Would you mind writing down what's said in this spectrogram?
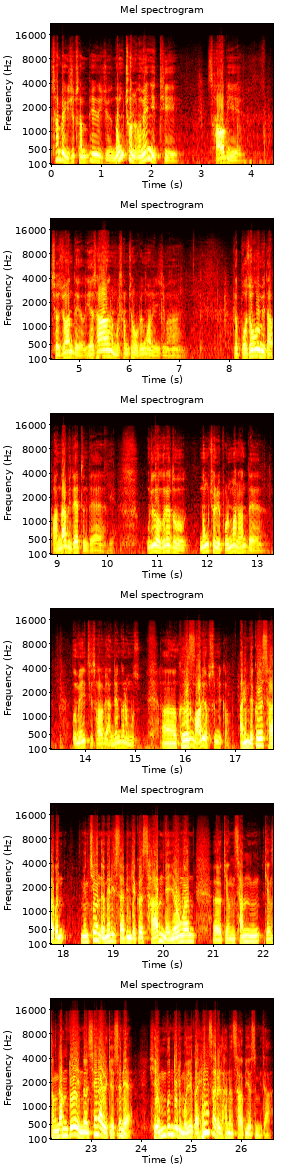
323페이지 농촌 어메니티 사업이 저조한데요. 예산은 뭐 3,500만 원이지만 그 보조금이 다 반납이 됐던데 예. 우리가 그래도 농촌이 볼만한데 어메니티 사업이 안 된 거는 무슨 어, 그 하는 말이 없습니까? 아닙니다. 그 사업은 명칭은 어메니티 사업인데 그 사업 내용은 어, 경상 경상남도에 있는 생활 개선에 회원분들이 모여가 행사를 하는 사업이었습니다.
